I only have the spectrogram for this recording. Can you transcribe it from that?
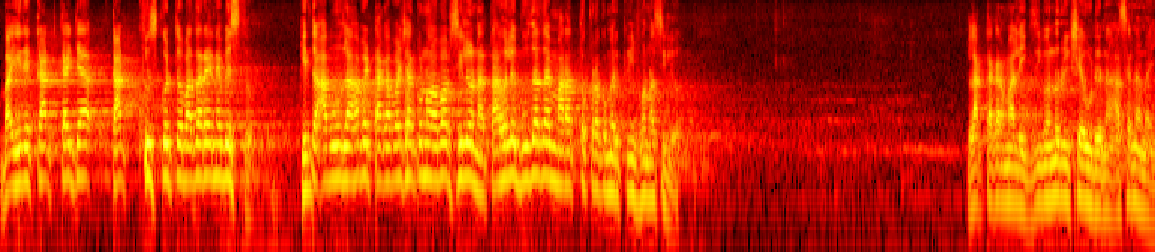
বাইরে কাঠ কাইটা, কাঠ খুশ করতো বাজারে এনে বেচত। কিন্তু আবু লাহাবের টাকা পয়সার কোনো অভাব ছিল না, তাহলে বোঝা যায় মারাত্মক রকমের কৃপণা ছিল। লাখ টাকার মালিক, জীবনও রিক্সায় উঠে না আসে না নাই?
